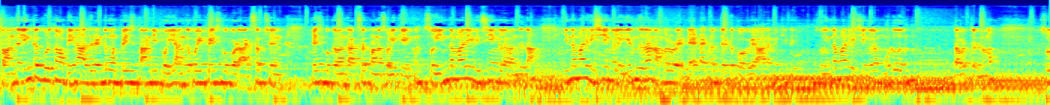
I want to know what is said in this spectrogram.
ஸோ அந்த லிங்கை கொடுத்தோம் அப்படின்னா அது ரெண்டு மூணு பேஜ் தாண்டி போய் அங்கே போய் ஃபேஸ்புக்கோட அக்செப்ஷன் ஃபேஸ்புக்கை வந்து அக்செப்ட் பண்ண சொல்லி கேட்கும். ஸோ இந்த மாதிரி விஷயங்களை வந்து தான் இந்த மாதிரி விஷயங்கள் இருந்து தான் நம்மளோட டேட்டாக்கள் திருட்டு போகவே ஆரம்பிக்குது. ஸோ இந்த மாதிரி விஷயங்களை முழுவதும் தவிர்த்துடணும். ஸோ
